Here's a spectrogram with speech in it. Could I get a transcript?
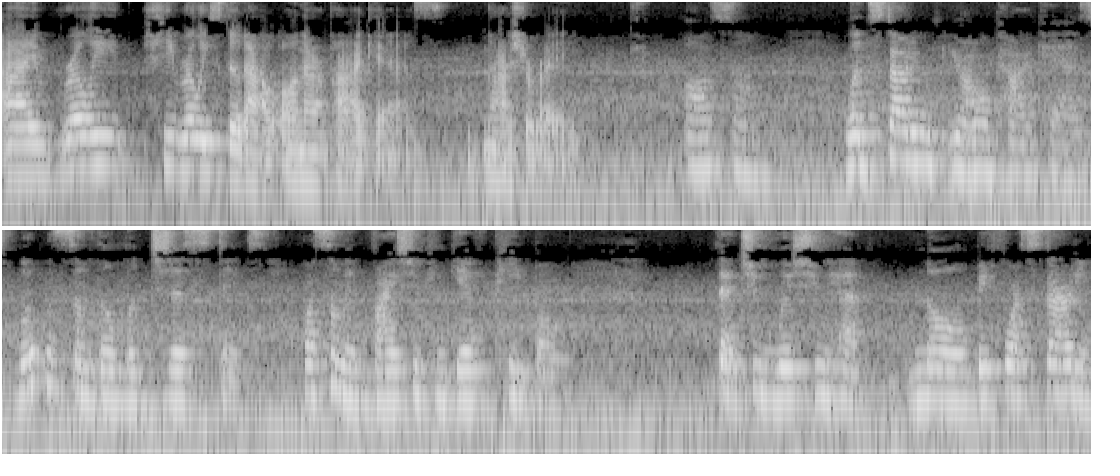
I really, she really stood out on our podcast, Najere. Awesome. When starting your own podcast, what was some of the logistics or some advice you can give people that you wish you had known before starting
